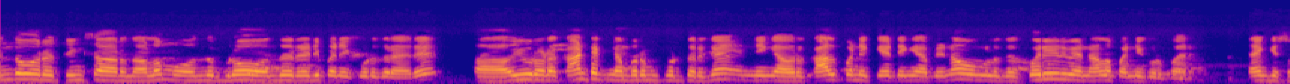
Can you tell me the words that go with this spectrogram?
எந்த ஒரு திங்ஸா இருந்தாலும் வந்து ப்ரோ வந்து ரெடி பண்ணி கொடுக்குறாரு. இவரோட கான்டாக்ட் நம்பரும் கொடுத்துருக்கேன். நீங்க அவர் கால் பண்ணி கேட்டீங்க அப்படின்னா உங்களுக்கு கொரியர் வேணாலும் பண்ணி கொடுப்பாரு. தேங்க்யூ ஸோ மச்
